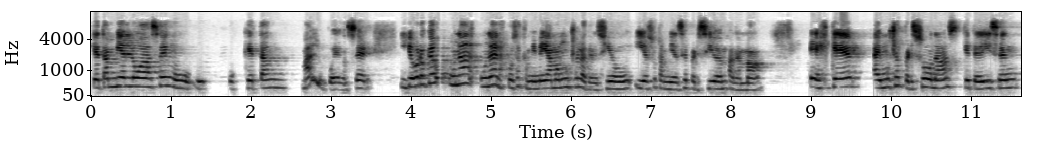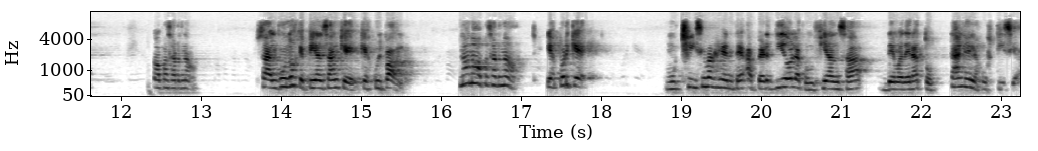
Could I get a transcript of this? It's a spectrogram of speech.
qué tan bien lo hacen o, qué tan mal lo pueden hacer. Y yo creo que una, una de las cosas que a mí me llama mucho la atención, y eso también se percibe en Panamá, es que hay muchas personas que te dicen, no va a pasar nada. O sea, algunos que piensan que, que es culpable. No, no va a pasar nada. Y es porque muchísima gente ha perdido la confianza de manera total en la justicia.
